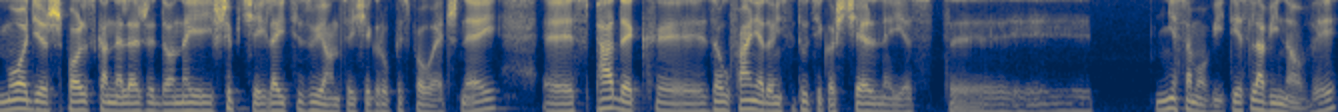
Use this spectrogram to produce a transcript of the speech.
młodzież polska należy do najszybciej laicyzującej się grupy społecznej. E, spadek e, zaufania do instytucji kościelnej jest niesamowity, jest lawinowy.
